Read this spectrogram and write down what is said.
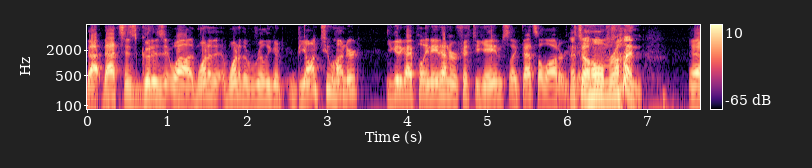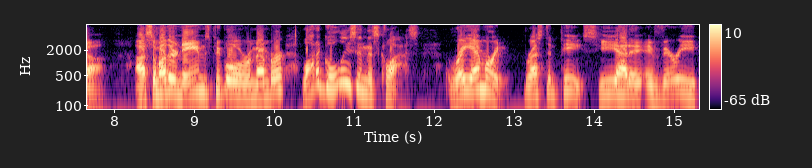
that that's as good as it. Well, one of the one of the really good beyond 200. You get a guy playing 850 games, like that's a lottery. That's ticket. a home run. Yeah. Uh, some other names people will remember. A lot of goalies in this class. Ray Emery, rest in peace. He had a, a very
